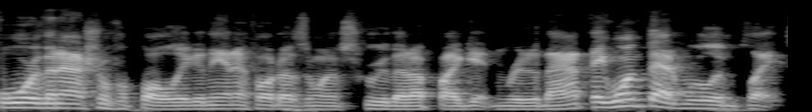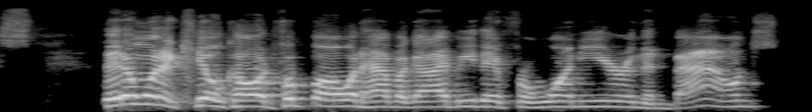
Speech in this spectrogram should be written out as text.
for the National Football League. And the NFL doesn't want to screw that up by getting rid of that. They want that rule in place. They don't want to kill college football and have a guy be there for one year and then bounce.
